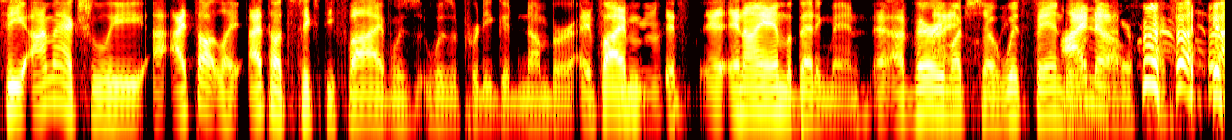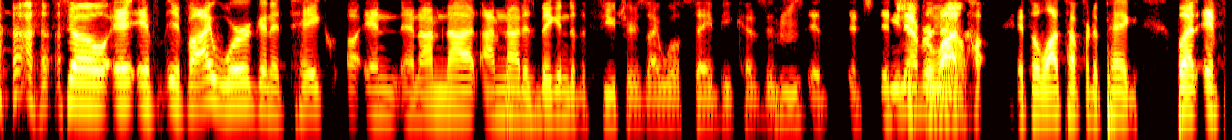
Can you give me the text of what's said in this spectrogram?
See, I'm actually I, thought like I thought 65 was was a pretty good number. If I'm mm-hmm. if and I am a betting man, I, very I much so with FanDuel. I know. so if if I were gonna take uh, and and I'm not I'm not as big into the futures, I will say because it's mm-hmm. it's it's it's just a lot it's a lot tougher to peg. But if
